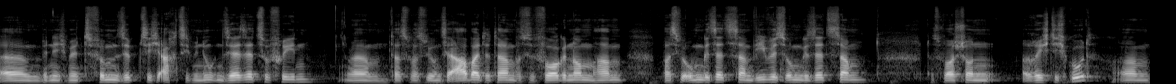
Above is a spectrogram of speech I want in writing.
ähm, bin ich mit 75, 80 Minuten sehr, sehr zufrieden. Ähm, das, was wir uns erarbeitet haben, was wir vorgenommen haben, was wir umgesetzt haben, wie wir es umgesetzt haben, das war schon richtig gut. Ähm,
